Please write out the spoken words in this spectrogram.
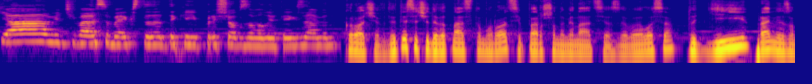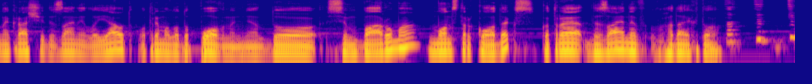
Я відчуваю себе як студент, який прийшов завалити екзамен. Коротше, в 2019 році перша номінація з'явилася. Тоді премію за найкращий дизайн і леяут отримало доповнення до Сімбарума Monster Codex, котре дизайнив вгадай хто. Та ти ти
